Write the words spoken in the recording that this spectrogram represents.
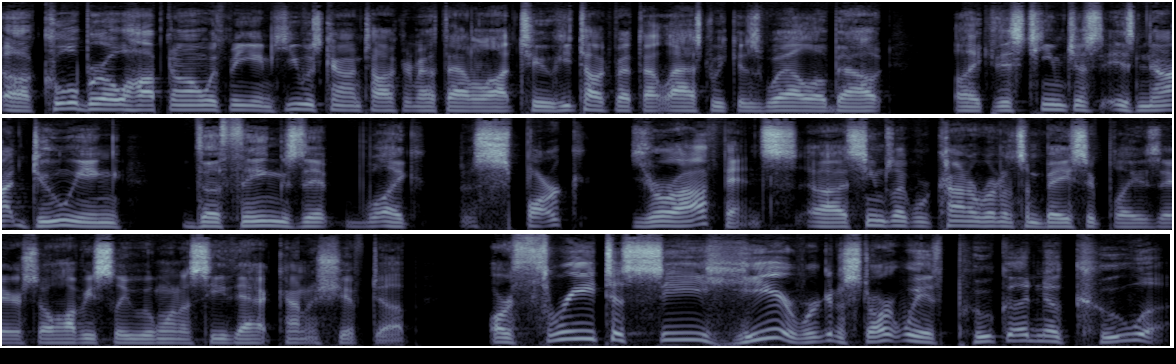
uh, Cool Bro hopped on with me, and he was kind of talking about that a lot too. He talked about that last week as well about like this team just is not doing the things that like spark your offense. Uh, it seems like we're kind of running some basic plays there, so obviously we want to see that kind of shift up. Our three to see here, we're going to start with Puka Nacua.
